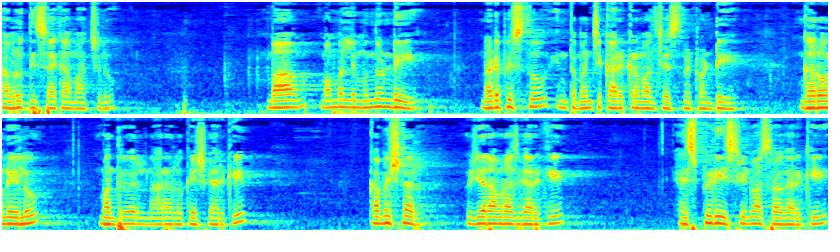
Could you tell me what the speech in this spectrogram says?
అభివృద్ధి శాఖ మార్చులు మా మమ్మల్ని ముందుండి నడిపిస్తూ ఇంత మంచి కార్యక్రమాలు చేసినటువంటి గౌరవనీయులు మంత్రివర్యులు నారా లోకేష్ గారికి కమిషనర్ విజయరామరాజు గారికి ఎస్పీడి శ్రీనివాసరావు గారికి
